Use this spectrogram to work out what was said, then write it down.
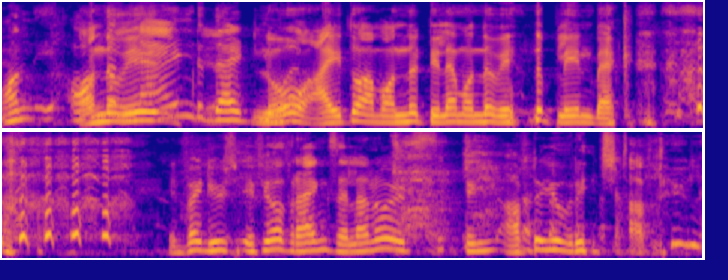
on on, on the, the, way. land that you no, are- I thought I'm on the till I'm on the way on the plane back. In fact, you sh- if you're Frank Solano, it's till after you've reached. after you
